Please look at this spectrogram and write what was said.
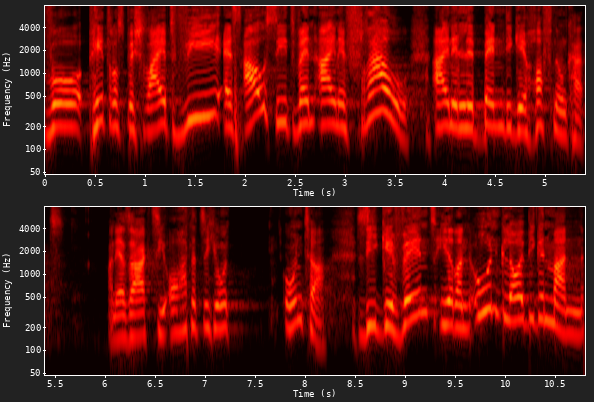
wo Petrus beschreibt, wie es aussieht, wenn eine Frau eine lebendige Hoffnung hat. Und er sagt, sie ordnet sich unter. Sie gewinnt ihren ungläubigen Mann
